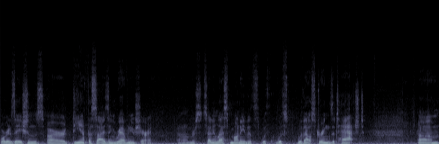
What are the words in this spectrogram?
organizations are de-emphasizing revenue sharing. Um, they're sending less money that's with, with, without strings attached. Um,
